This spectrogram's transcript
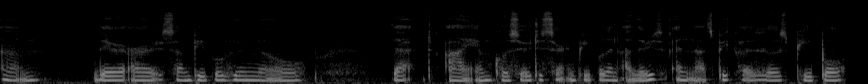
Um, there are some people who know that I am closer to certain people than others, and that's because those people,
